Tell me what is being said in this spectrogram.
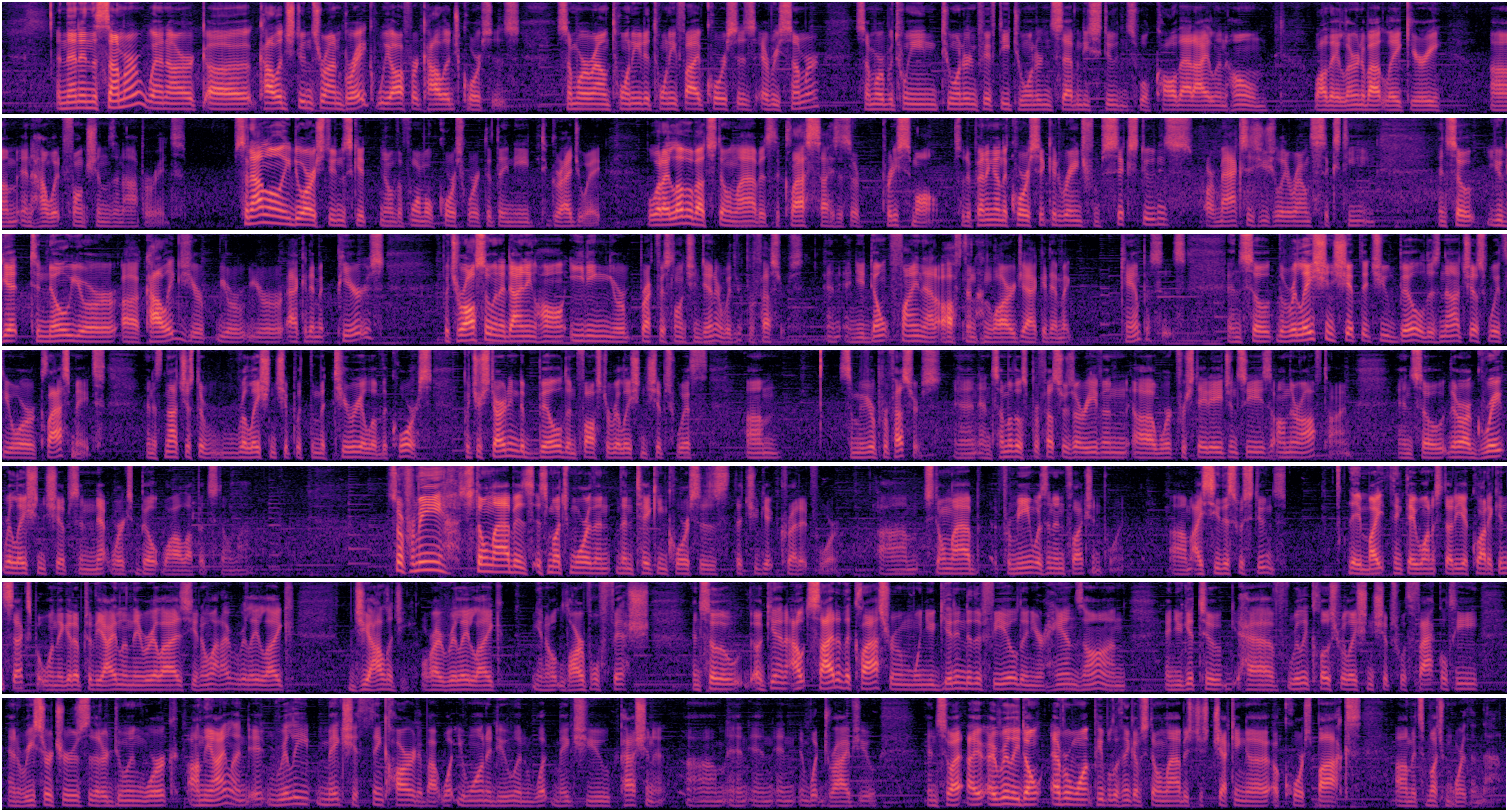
And then in the summer, when our uh, college students are on break, we offer college courses. Somewhere around 20 to 25 courses every summer. Somewhere between 250, 270 students will call that island home while they learn about Lake Erie um, and how it functions and operates. So not only do our students get you know, the formal coursework that they need to graduate, but what I love about Stone Lab is the class sizes are pretty small. So depending on the course, it could range from six students. Our max is usually around 16. And so you get to know your uh, colleagues, your, your, your academic peers, but you're also in a dining hall eating your breakfast, lunch, and dinner with your professors. And, and you don't find that often on large academic campuses. And so the relationship that you build is not just with your classmates, and it's not just a relationship with the material of the course, but you're starting to build and foster relationships with um, some of your professors. And, and some of those professors are even uh, work for state agencies on their off time. And so there are great relationships and networks built while up at Stone Lab. So for me, Stone Lab is, is much more than, than taking courses that you get credit for. Um, Stone Lab, for me, was an inflection point. Um, I see this with students. They might think they want to study aquatic insects, but when they get up to the island, they realize, you know what, I really like geology, or I really like, you know, larval fish. And so again, outside of the classroom, when you get into the field and you're hands-on, and you get to have really close relationships with faculty and researchers that are doing work on the island, it really makes you think hard about what you want to do and what makes you passionate um, and, and, and what drives you. And so I, I, really don't ever want people to think of Stone Lab as just checking a, a course box. Um, it's much more than that.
